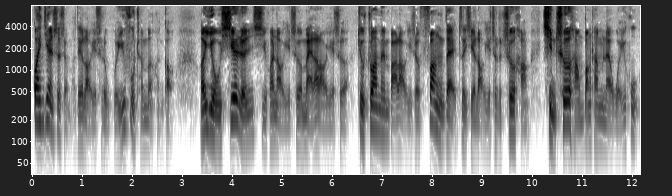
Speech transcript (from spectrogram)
关键是什么？这个老爷车的维护成本很高，而有些人喜欢老爷车，买了老爷车，就专门把老爷车放在这些老爷车的车行，请车行帮他们来维护。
